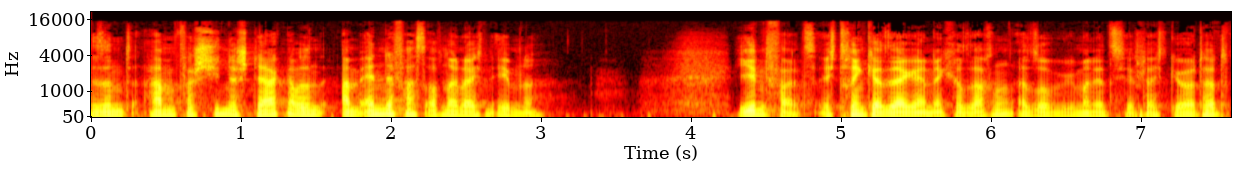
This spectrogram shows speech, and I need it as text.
sind, haben verschiedene Stärken, aber sind am Ende fast auf einer gleichen Ebene. Jedenfalls, ich trinke ja sehr gerne leckere Sachen, also wie man jetzt hier vielleicht gehört hat.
